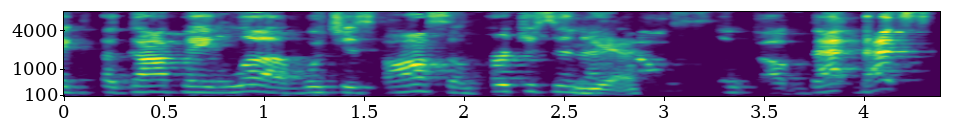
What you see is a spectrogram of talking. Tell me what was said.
agape love, which is awesome. Purchasing a house and uh, that that's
